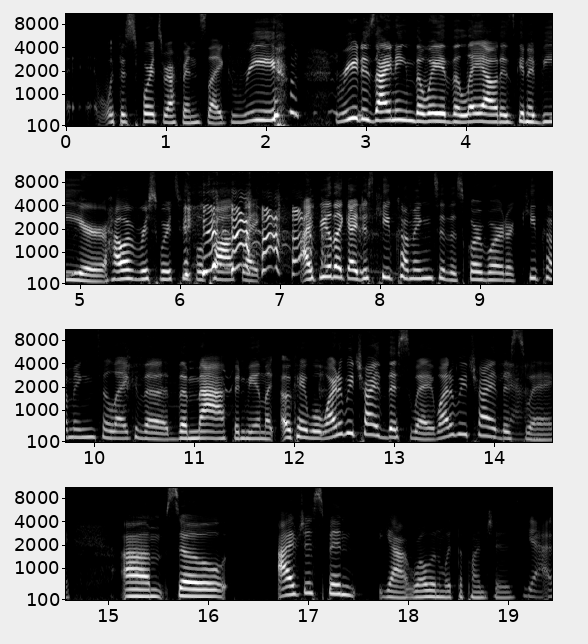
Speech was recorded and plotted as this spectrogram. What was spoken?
eh, with the sports reference like re redesigning the way the layout is going to be or however sports people talk like I feel like I just keep coming to the scoreboard or keep coming to like the the map and being like okay well why do we try this way why do we try this yeah. way um, so I've just been yeah rolling with the punches. Yeah.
